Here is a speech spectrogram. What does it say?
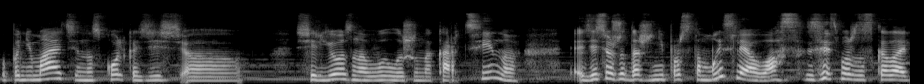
вы понимаете, насколько здесь а, серьезно выложена картина. Здесь уже даже не просто мысли о вас. Здесь можно сказать,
